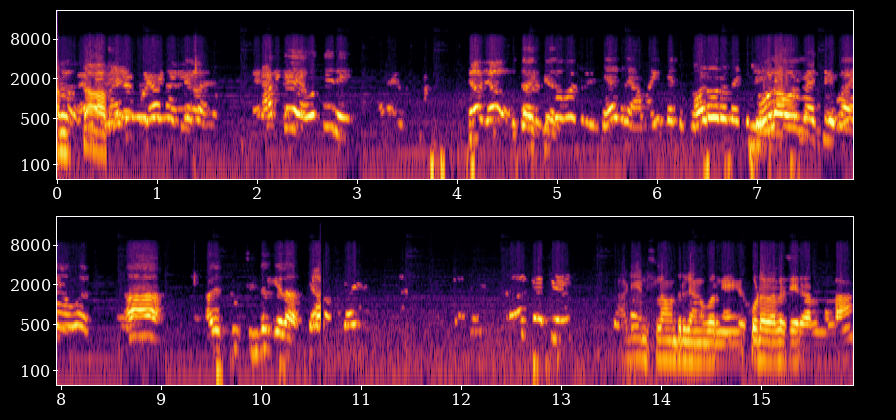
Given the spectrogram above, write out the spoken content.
அம் டாப் ஆடியன்ஸ்லாம் வந்திருக்காங்க பாருங்க. எங்க கூட வேலை செய்யற ஆளுங்கெல்லாம்.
